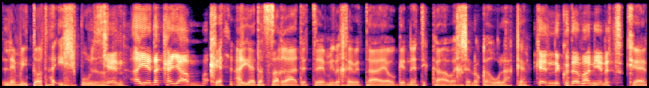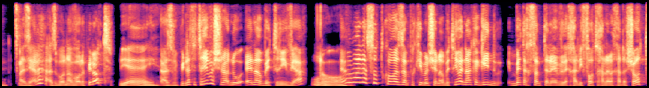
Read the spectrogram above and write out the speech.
למיטות האשפוז. כן, הידע קיים. כן, הידע שרד את אה, מלחמת האאוגניקה, או איך שלא קראו לה, כן. כן, נקודה מעניינת. כן. אז יאללה, אז בואו נעבור לפינות. ייי. אז בפינת הטריוויה שלנו אין הרבה טריוויה. נו. מה לעשות, קורה איזה פרקים על שאין הרבה טריוויה. אני רק אגיד, בטח שמת לב לחליפות חלל חדשות.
